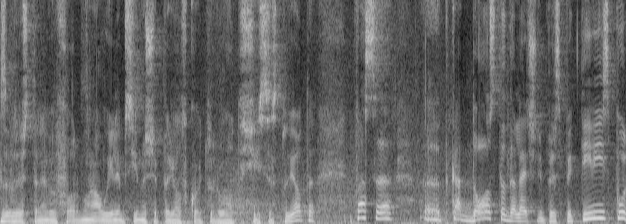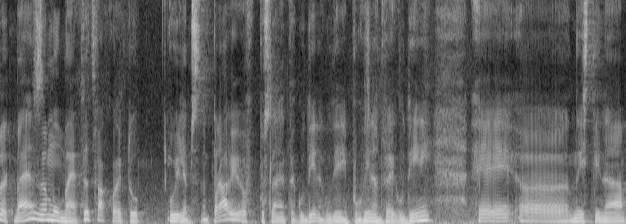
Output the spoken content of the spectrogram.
завръщане във Формула. Уилямс имаше период, в който работеше и с Тойота. Това са е, така доста далечни перспективи и според мен за момента това, което Уилямс направи в последната година, година и половина, две години е, е наистина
